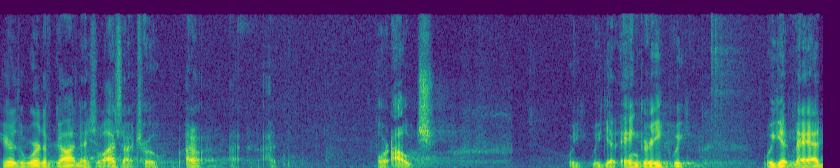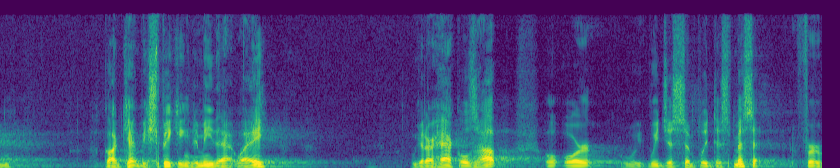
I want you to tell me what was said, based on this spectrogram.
hear the word of God and I say, well, that's not true. I don't, I, I, or ouch. We, we get angry. We, we get mad. God can't be speaking to me that way. We get our hackles up, or, or we, we just simply dismiss it for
